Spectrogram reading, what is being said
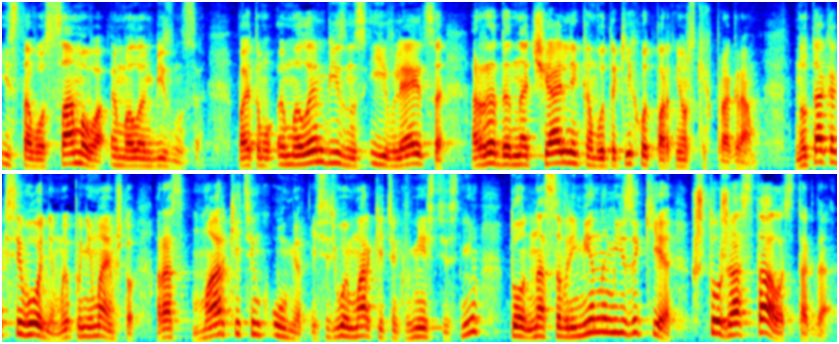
из того самого MLM бизнеса. Поэтому MLM бизнес и является родоначальником вот таких вот партнерских программ. Но так как сегодня мы понимаем, что раз маркетинг умер и сетевой маркетинг вместе с ним, то на современном языке что же осталось тогда?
